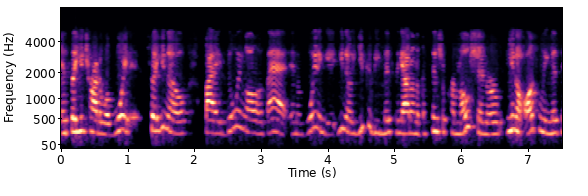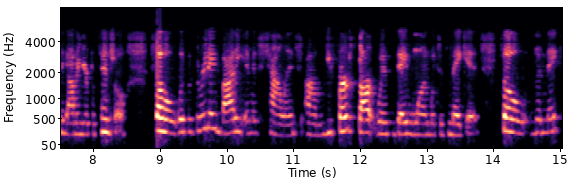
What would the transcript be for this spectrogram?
and so you try to avoid it. So you know, by doing all of that and avoiding it, you know, you could be missing out on a potential promotion, or you know, ultimately missing out on your potential. So with the three-day body image challenge, um, you first start with day one, which is naked. So the naked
